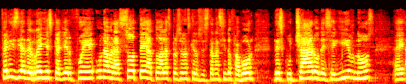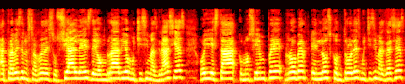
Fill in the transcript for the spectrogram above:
feliz Día de Reyes que ayer fue. Un abrazote a todas las personas que nos están haciendo favor de escuchar o de seguirnos eh, a través de nuestras redes sociales de On Radio. Muchísimas gracias. Hoy está, como siempre, Robert en los controles. Muchísimas gracias.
